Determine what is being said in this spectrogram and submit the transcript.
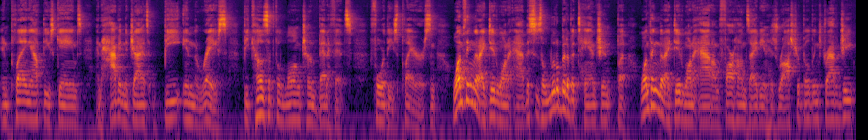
in playing out these games and having the Giants be in the race because of the long term benefits for these players. And one thing that I did want to add this is a little bit of a tangent, but one thing that I did want to add on Farhan Zaidi and his roster building strategy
